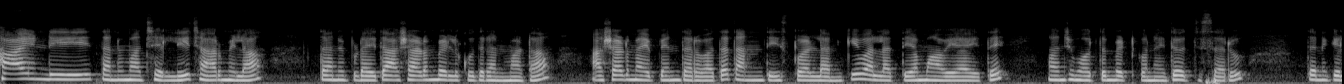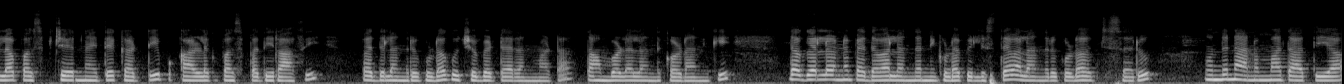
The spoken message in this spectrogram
హాయ్ అండి. తను మా చెల్లి చార్మిల. తను ఇప్పుడైతే ఆషాఢం పెళ్ళి కుదరనమాట అనమాట ఆషాఢం అయిపోయిన తర్వాత తను తీసుకువెళ్ళడానికి వాళ్ళ అత్తయ్య మావయ్య అయితే మంచి ముహూర్తం పెట్టుకొని అయితే వచ్చేసారు. తనకి ఇలా పసుపు చీరను అయితే కట్టి కాళ్ళకి పసుపు అది రాసి పెద్దలందరూ కూడా కూర్చోబెట్టారనమాట తాంబూలాలు అందుకోవడానికి. దగ్గరలో ఉన్న పెద్దవాళ్ళందరినీ కూడా పిలిస్తే వాళ్ళందరూ కూడా వచ్చేసారు. ముందు నానమ్మ తాతయ్య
